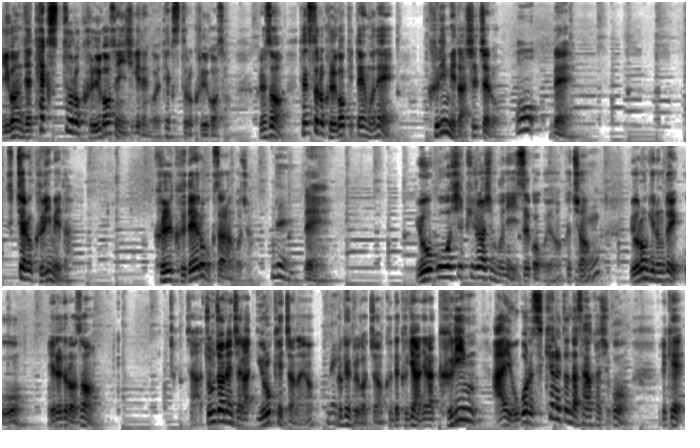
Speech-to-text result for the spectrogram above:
이건 이제 텍스트로 긁어서 인식이 된 거예요. 텍스트로 긁어서. 그래서 텍스트로 긁었기 때문에 그립니다. 실제로. 어, 네. 실제로 그립니다. 글 그대로 복사를 한 거죠. 네. 네. 요것이 필요하신 분이 있을 거고요. 그렇죠? 네. 요런 기능도 있고 예를 들어서 자, 좀 전에 제가 이렇게 했잖아요. 네. 이렇게 긁었죠. 근데 그게 아니라 그림 아예 요거를 스캔을 뜬다 생각하시고 이렇게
